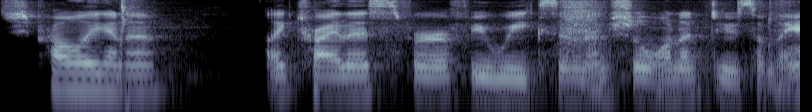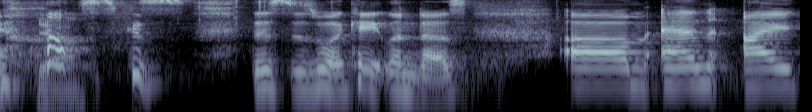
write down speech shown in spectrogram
she's probably gonna like try this for a few weeks and then she'll want to do something else because this is what Kaitlyn does. Um, and I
